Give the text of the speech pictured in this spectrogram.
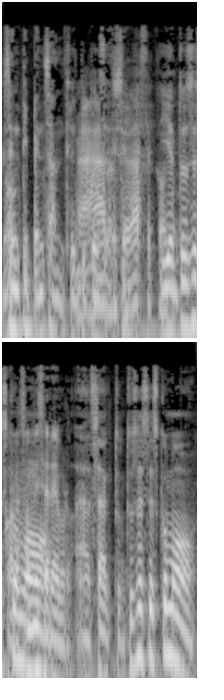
¿No? Sentipensante. Sentipensante. Ah, te quedaste con y entonces corazón como y cerebro. Ah, exacto entonces es como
